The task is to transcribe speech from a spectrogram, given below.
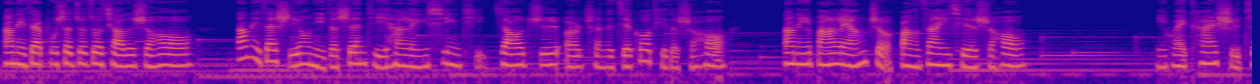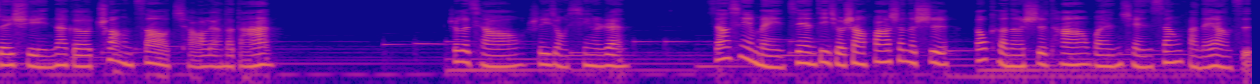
当你在铺设这座桥的时候，当你在使用你的身体和灵性体交织而成的结构体的时候，当你把两者放在一起的时候，你会开始追寻那个创造桥梁的答案。这个桥是一种信任，相信每件地球上发生的事。都可能是它完全相反的样子。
